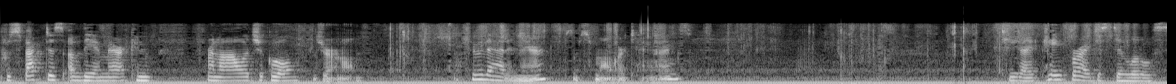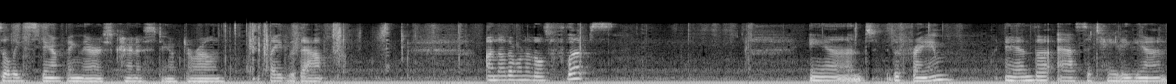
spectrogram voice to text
prospectus of the American Phrenological Journal. Threw that in there, some smaller tags. Tea-dye paper, I just did a little silly stamping there, just kind of stamped around, played with that. Another one of those flips, and the frame, and the acetate again.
